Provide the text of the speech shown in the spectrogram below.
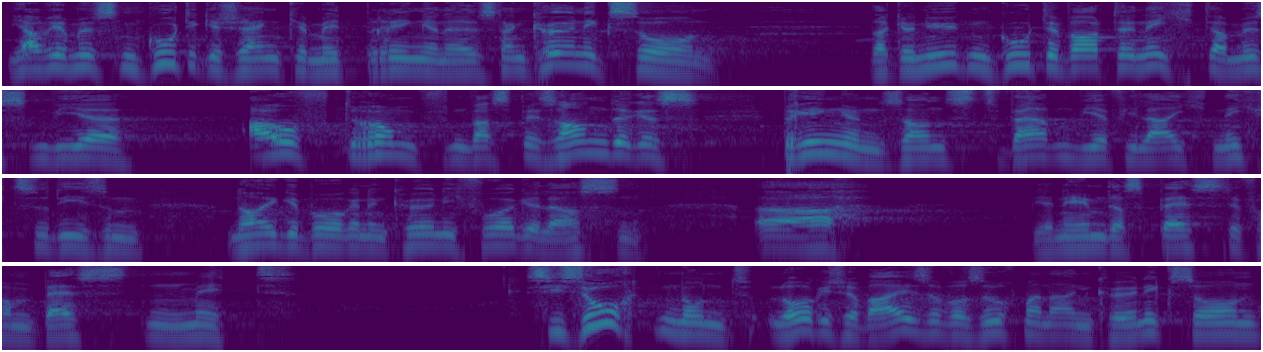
Ja, wir müssen gute Geschenke mitbringen. Er ist ein Königssohn. Da genügen gute Worte nicht. Da müssen wir auftrumpfen, was Besonderes bringen, sonst werden wir vielleicht nicht zu diesem neugeborenen König vorgelassen. Ah, wir nehmen das Beste vom Besten mit. Sie suchten und logischerweise, wo sucht man einen Königssohn?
